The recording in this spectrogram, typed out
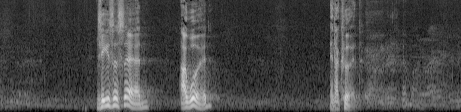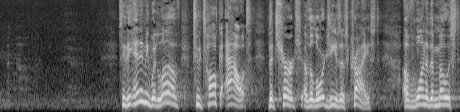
Jesus said, I would, and I could. See, the enemy would love to talk out the church of the Lord Jesus Christ of one of the most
